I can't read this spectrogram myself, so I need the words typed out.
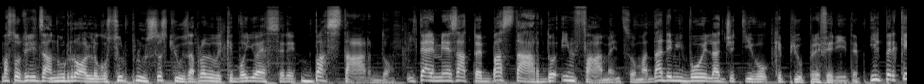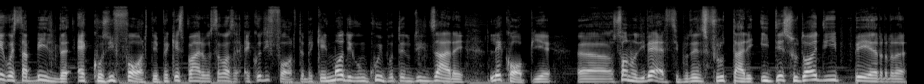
ma sto utilizzando un rollo con surplus schiusa proprio perché voglio essere bastardo. Il termine esatto è bastardo, infame, insomma, datemi voi l'aggettivo che più preferite. Il perché questa build è così forte, perché spammare questa cosa è così forte, perché i modi con cui potete utilizzare le copie uh, sono diversi, potete sfruttare i tessutoidi per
